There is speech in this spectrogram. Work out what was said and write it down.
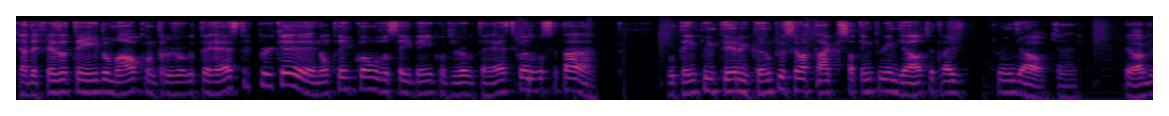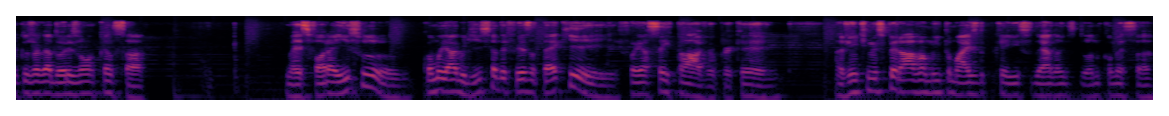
que a defesa tem ido mal contra o jogo terrestre, porque não tem como você ir bem contra o jogo terrestre quando você tá o tempo inteiro em campo e o seu ataque só tem three and out atrás three and out, né? É óbvio que os jogadores vão alcançar. Mas fora isso, como o Iago disse, a defesa até que foi aceitável, porque a gente não esperava muito mais do que isso dela antes do ano começar.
